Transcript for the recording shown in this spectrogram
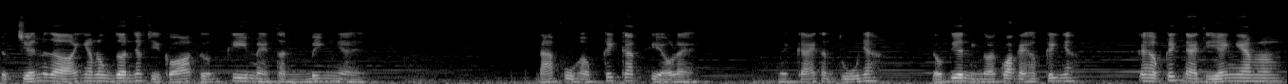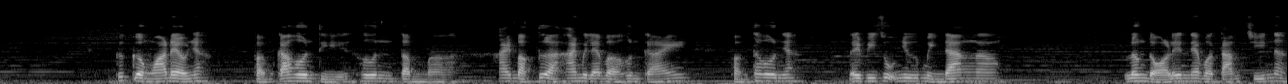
Lục chiến bây giờ anh em nông dân chắc chỉ có tướng kim này, thần binh này Đá phù hợp kích các kiểu này Mấy cái thần thú nhá. Đầu tiên mình nói qua cái hợp kích nhá. Cái hợp kích này thì anh em ờ, cứ cường hóa đều nhá. Phẩm cao hơn thì hơn tầm uh, hai bậc tức là 20 level hơn cái phẩm thấp hơn nhá. Đây ví dụ như mình đang uh, lưng đỏ lên level 89 này.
